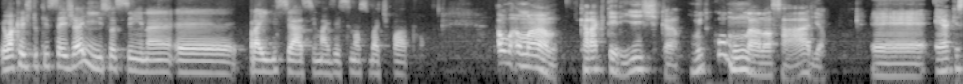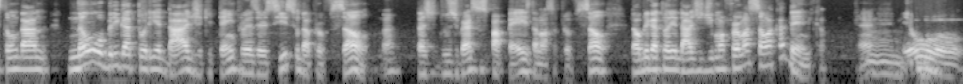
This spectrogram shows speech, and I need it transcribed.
Eu acredito que seja isso, assim, né? É, para iniciar assim, mais esse nosso bate-papo. É uma, uma característica muito comum na nossa área é, é a questão da não obrigatoriedade que tem para o exercício da profissão, né, das, dos diversos papéis da nossa profissão, da obrigatoriedade de uma formação acadêmica. Né? Hum. Eu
